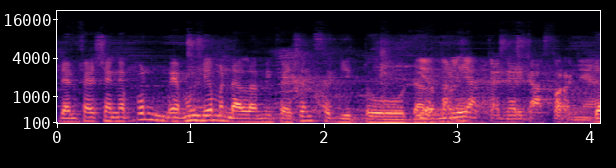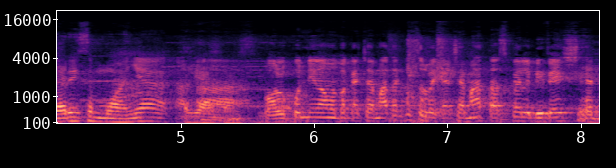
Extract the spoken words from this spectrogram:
dan fashionnya pun memang dia mendalami fashion segitu Ya, dalam terlihat kan dari covernya. dari semuanya kelihatan. Ah, walaupun dia nggak mau pakai kacamata, kita suruh pakai kacamata supaya lebih fashion.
